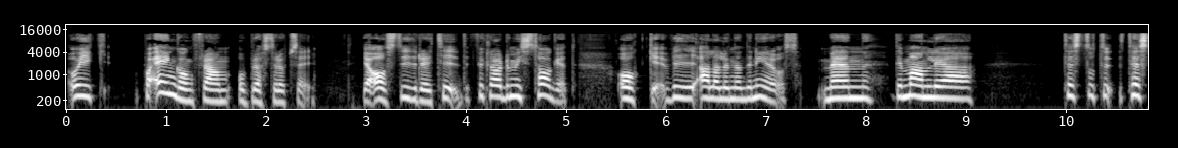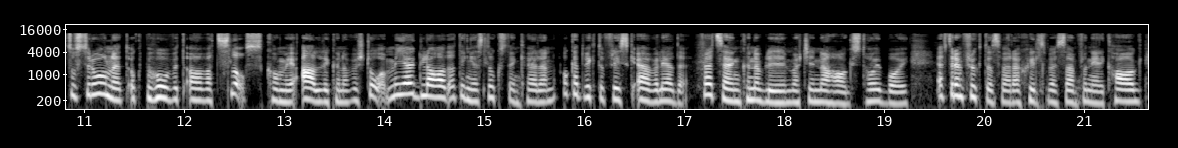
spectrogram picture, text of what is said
och gick på en gång fram och bröstade upp sig. Jag avstyrde det i tid, förklarade misstaget och vi alla lugnade ner oss. Men det manliga testo- testosteronet och behovet av att slåss kommer jag aldrig kunna förstå. Men jag är glad att ingen slogs den kvällen och att Viktor Frisk överlevde för att sen kunna bli Martina Hags toyboy efter den fruktansvärda skilsmässan från Erik Haag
